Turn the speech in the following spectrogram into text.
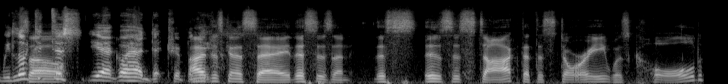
We looked So- at this. Yeah, go ahead, Triple. I'm just gonna say this is an this is a stock that the story was cold,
